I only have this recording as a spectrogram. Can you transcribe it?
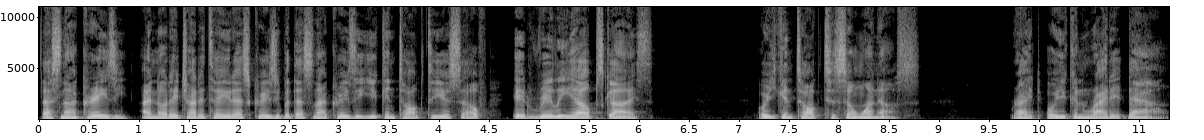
That's not crazy. I know they try to tell you that's crazy, but that's not crazy. You can talk to yourself. It really helps, guys. Or you can talk to someone else, right? Or you can write it down,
